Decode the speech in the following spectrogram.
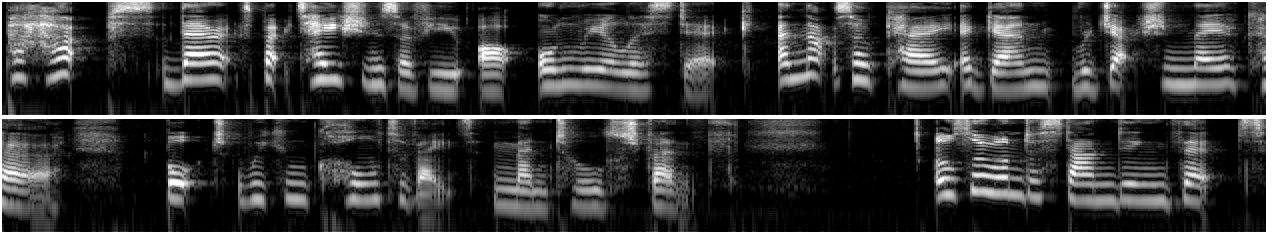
perhaps their expectations of you are unrealistic, and that's okay. Again, rejection may occur, but we can cultivate mental strength. Also, understanding that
